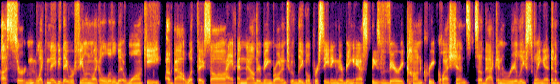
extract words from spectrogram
a certain like maybe they were feeling like a little bit wonky about what they saw right. and now they're being brought into a legal proceeding and they're being asked these very concrete questions. So that can really swing it in a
